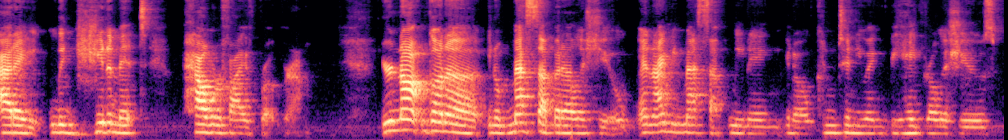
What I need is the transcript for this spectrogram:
at a legitimate Power Five program. You're not gonna, you know, mess up at LSU, and I mean mess up meaning, you know, continuing behavioral issues,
